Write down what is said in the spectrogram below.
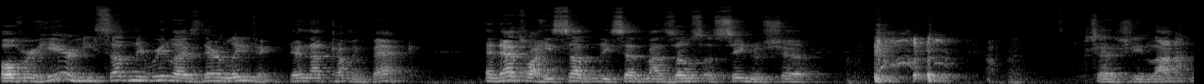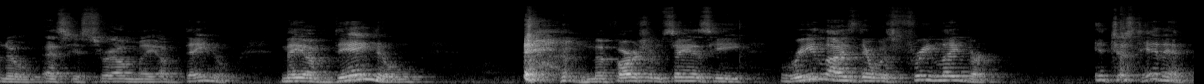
Over here, he suddenly realized they're leaving. They're not coming back. And that's why he suddenly said, Mazos asinu shilachnu es Yisrael me'avdenu. Me'avdenu, Mefarshim says he realized there was free labor. It just hit him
